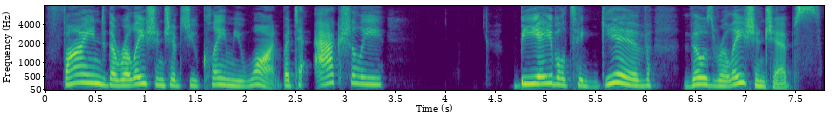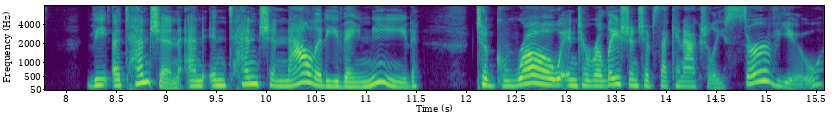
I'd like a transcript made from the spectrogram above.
find the relationships you claim you want, but to actually be able to give those relationships the attention and intentionality they need to grow into relationships that can actually serve you,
